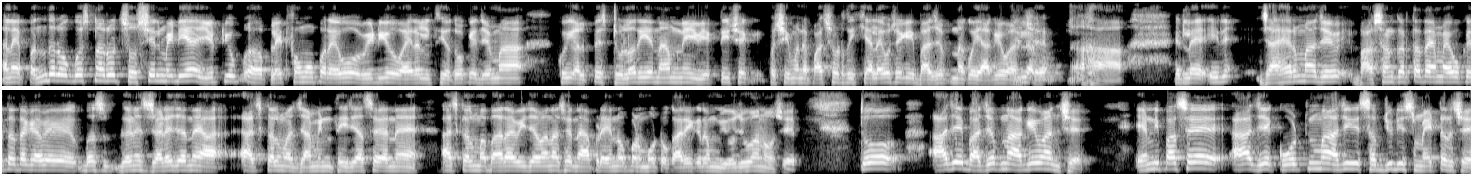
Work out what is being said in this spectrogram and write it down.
અને પંદર ઓગસ્ટના રોજ સોશિયલ મીડિયા યુટ્યુબ પ્લેટફોર્મ ઉપર એવો વીડિયો વાયરલ થયો હતો કે જેમાં કોઈ અલ્પેશ ઢોલરિયા નામની વ્યક્તિ છે પછી મને પાછળથી ખ્યાલ આવ્યો છે કે ભાજપના કોઈ આગેવાન છે. હા. એટલે એ જાહેરમાં જે ભાષણ કરતા હતા એમાં એવું કહેતા હતા કે હવે બસ ગણેશ જાડેજાને આજકાલમાં જામીન થઈ જશે અને આજકાલમાં બહાર આવી જવાના છે અને આપણે એનો પણ મોટો કાર્યક્રમ યોજવાનો છે. તો આ જે ભાજપના આગેવાન છે એમની પાસે આ જે કોર્ટમાં હજી સબજ્યુડિસ મેટર છે,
